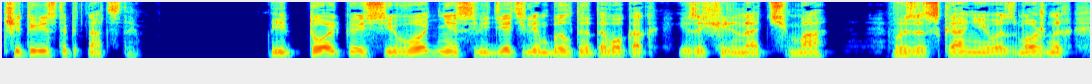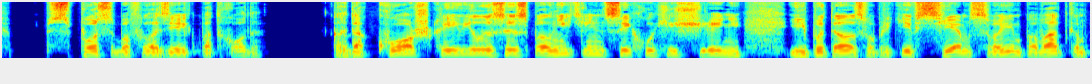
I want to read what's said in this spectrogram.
415. Ведь только сегодня свидетелем был ты того, как изощрена тьма в изыскании возможных способов и лазеек подхода, когда кошка явилась исполнительницей их ухищрений и пыталась, вопреки всем своим повадкам,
